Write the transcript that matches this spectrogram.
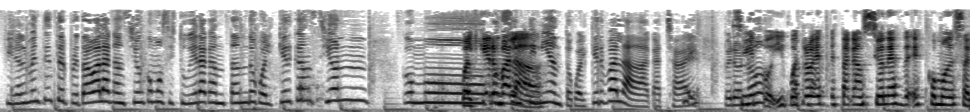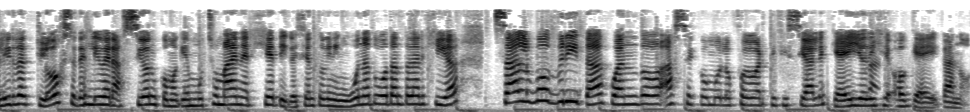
finalmente interpretaba la canción como si estuviera cantando cualquier canción como Cualquier balada. sentimiento, cualquier balada, ¿cachai? Pero sí, no y cuatro, esta canción es, de- es como de salir del closet, es liberación, como que es mucho más energética y siento que ninguna tuvo tanta energía, salvo Brita cuando hace como los fuegos artificiales, que ahí yo dije, ok, ganó.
